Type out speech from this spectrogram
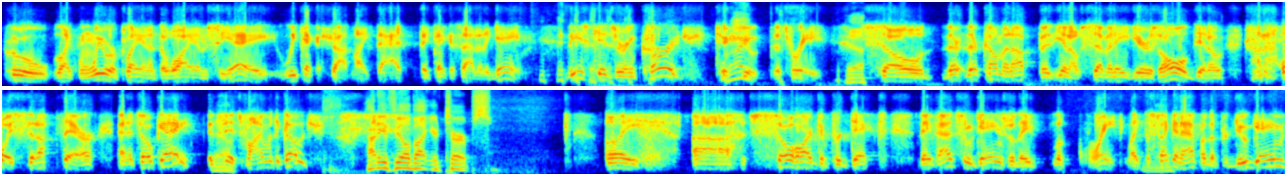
who, like when we were playing at the YMCA, we take a shot like that, they take us out of the game. These kids are encouraged to Right. shoot the three. Yeah. So they're they're coming up at you know seven, eight years old, you know, trying to hoist it up there, and it's okay. It's Yeah. it's fine with the coach. How do you feel about your Terps? Oy, uh, so hard to predict. They've had some games where they look great. Like the second half of the Purdue game,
